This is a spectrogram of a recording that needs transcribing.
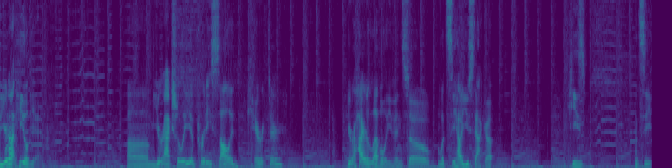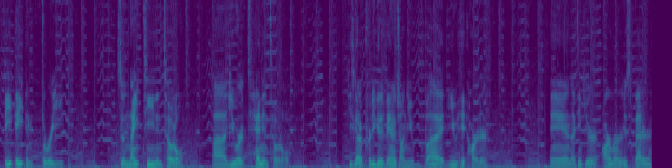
you're not healed yet. Um, you're actually a pretty solid character. You're a higher level even, so let's see how you stack up. He's, let's see, 8, 8, and 3. So 19 in total. Uh, you are 10 in total. He's got a pretty good advantage on you, but you hit harder. And I think your armor is better?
